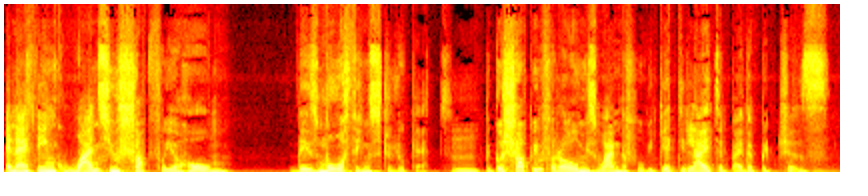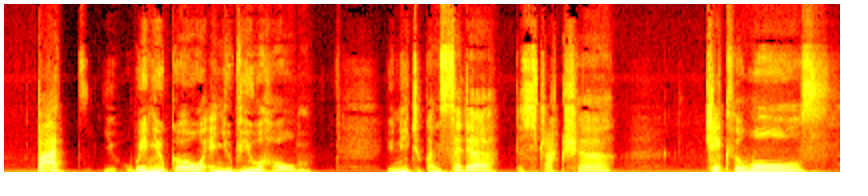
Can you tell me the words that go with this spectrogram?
And I think once you shop for your home, there's more things to look at. Mm. Because shopping for a home is wonderful. We get delighted by the pictures. But you, when you go and you view a home, you need to consider the structure, check the walls,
